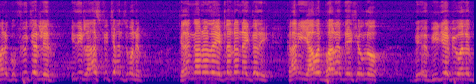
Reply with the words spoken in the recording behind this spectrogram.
మనకు ఫ్యూచర్ లేదు. ఇది లాస్ట్ ఛాన్స్ మనకు. తెలంగాణలో ఎట్లన్నా అవుతుంది కానీ యావత్ భారతదేశంలో బీజేపీ వాళ్ళకు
